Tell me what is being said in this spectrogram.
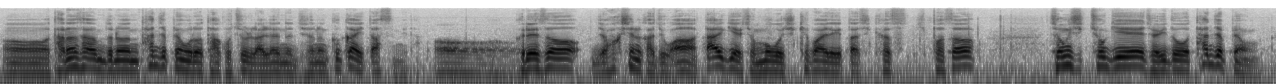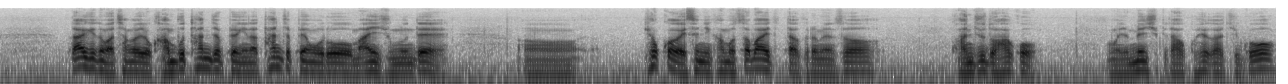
어, 다른 사람들은 탄저병으로 다 고추를 날렸는데 저는 끝까지 땄습니다. 어, 그래서 이제 확신을 가지고 아 딸기에 접목을 시켜봐야 되겠다 싶어서 정식 초기에 저희도 탄저병 딸기도 마찬가지로 관부 탄저병이나 탄저병으로 많이 죽는데 어, 효과가 있으니까 한번 써봐야겠다 그러면서 관주도 하고 뭐 연면 시비도 하고 해가지고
